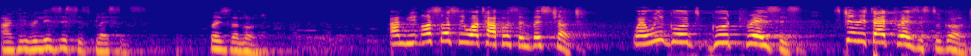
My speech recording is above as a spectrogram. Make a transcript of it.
And he releases his blessings. Praise the Lord. And we also see what happens in this church. When we good, good praises, spirited praises to God,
